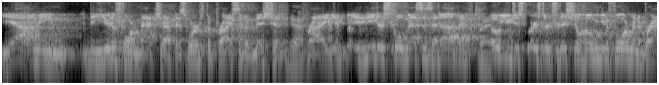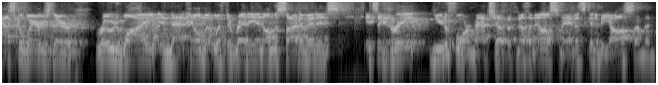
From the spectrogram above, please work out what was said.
Yeah, I mean, the uniform matchup is worth the price of admission, yeah. right? If, if, neither school messes it up, if right. Oh, OU just wears their traditional home uniform and Nebraska wears their road white and that helmet with the red N on the side of it, it's it's a great uniform matchup. If nothing else, man, it's going to be awesome. And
